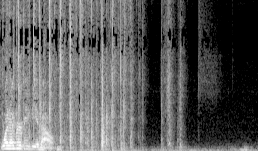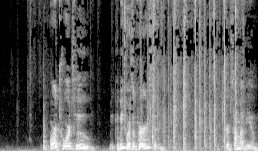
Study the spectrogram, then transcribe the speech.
Whatever it may be about. Or towards who? It could be towards a person. For some of you.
